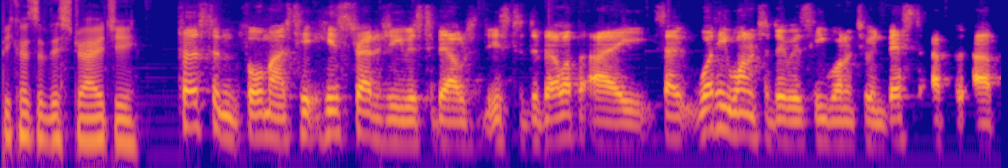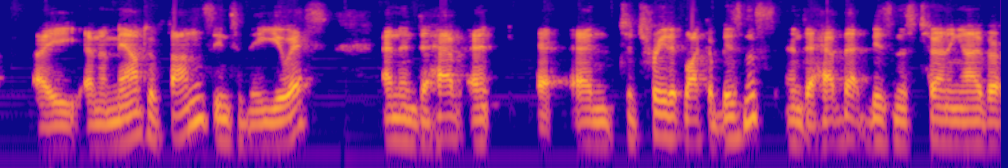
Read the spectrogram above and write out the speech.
because of this strategy first and foremost, his strategy was to be able to is to develop a. So what he wanted to do is he wanted to invest up, up a an amount of funds into the US, and then to have and and to treat it like a business, and to have that business turning over,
